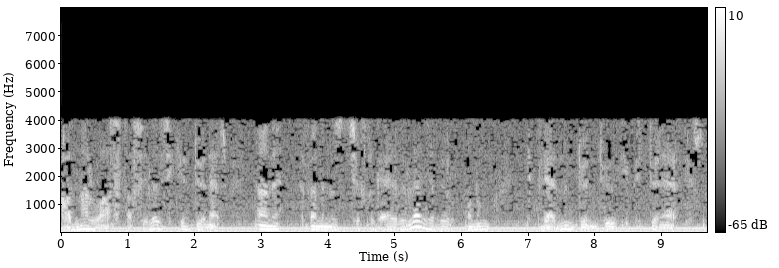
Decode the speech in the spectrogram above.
adnar vasıtasıyla zikir döner. Yani Efendimiz çıktık eğriler ya diyor onun iplerinin döndüğü gibi döner diyor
